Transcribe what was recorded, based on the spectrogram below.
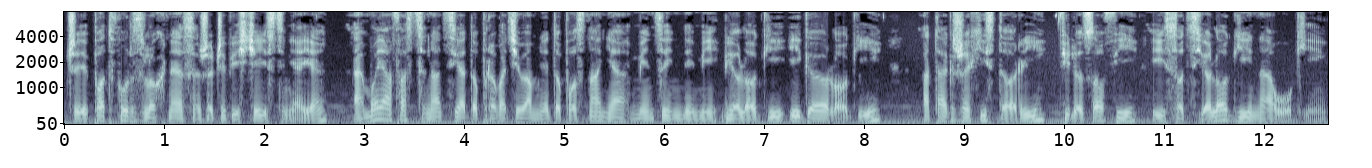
czy potwór z Loch Ness rzeczywiście istnieje, a moja fascynacja doprowadziła mnie do poznania m.in. biologii i geologii, a także historii, filozofii i socjologii nauki.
